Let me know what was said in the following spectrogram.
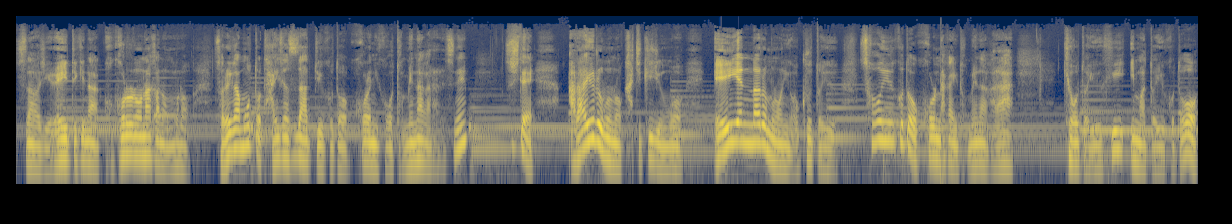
すなわち霊的な心の中のものそれがもっと大切だということを心にこう止めながらですねそしてあらゆるものの価値基準を永遠なるものに置くというそういうことを心の中に留めながら今日という日今ということを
